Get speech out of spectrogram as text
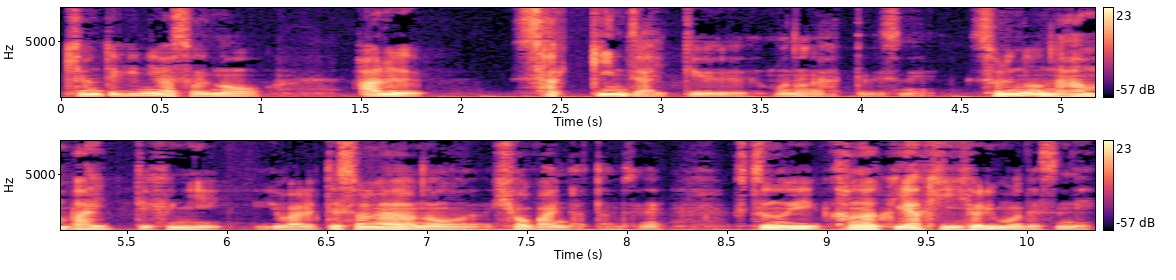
基本的にはその、ある殺菌剤っていうものがあってですね、それの何倍っていうふうに言われて、それがあの、評判になったんですね。普通の化学薬品よりもですね、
